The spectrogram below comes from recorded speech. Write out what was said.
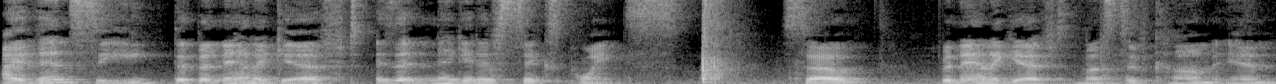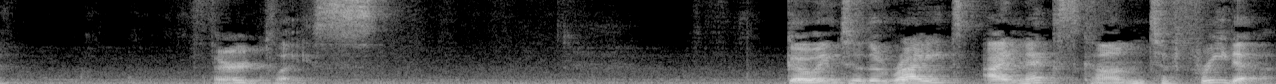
I then see that Banana Gift is at negative six points. So Banana Gift must have come in third place. Going to the right, I next come to Frida.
